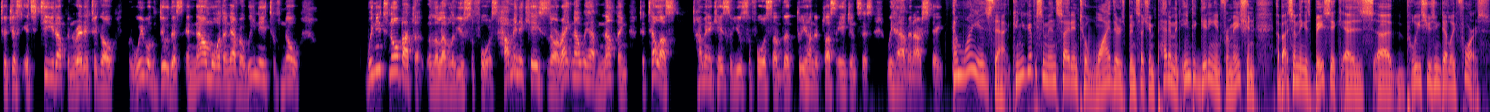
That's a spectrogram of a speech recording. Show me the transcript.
to just, it's teed up and ready to go. But we will do this. And now more than ever, we need to know we need to know about the, the level of use of force. How many cases are right now? We have nothing to tell us how many cases of use of force of the 300 plus agencies we have in our state. And why is that? Can you give us some insight into why there's been such impediment into getting information about something as basic as uh, police using deadly force?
